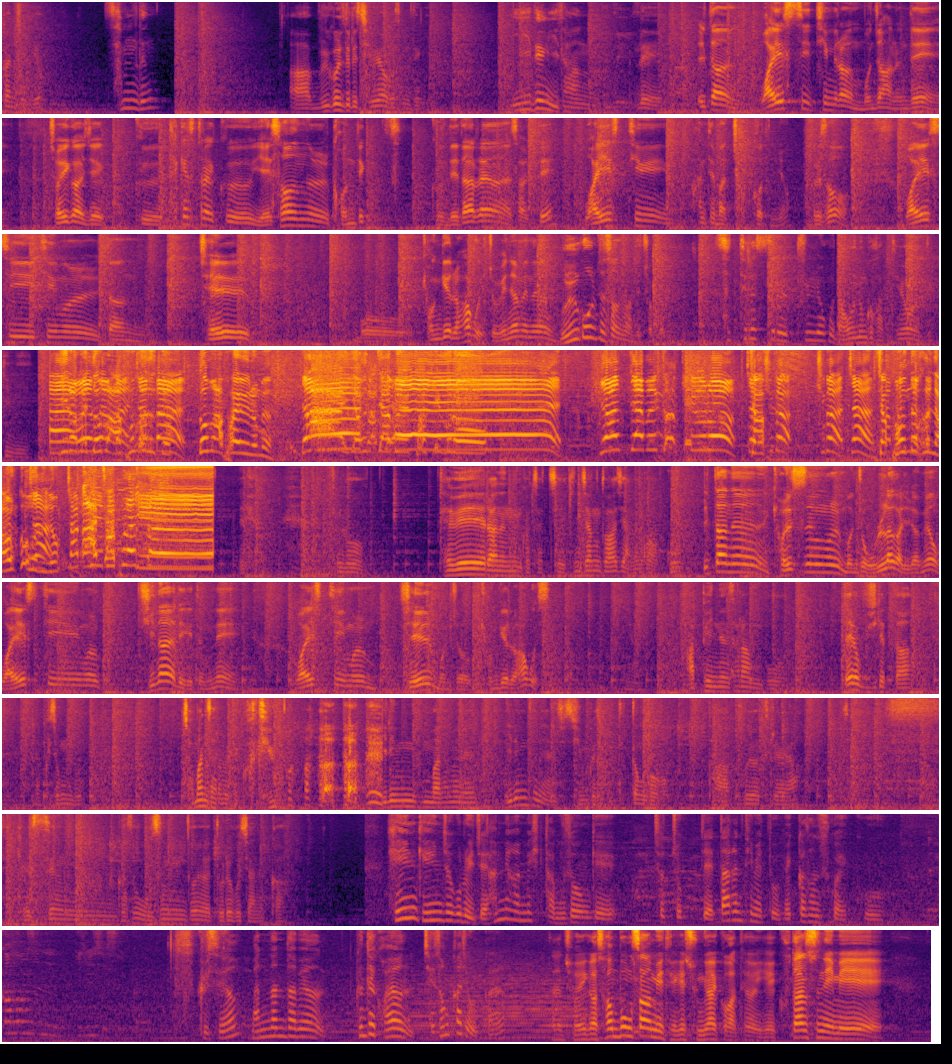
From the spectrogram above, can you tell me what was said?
객관적이요? 3등? 아 물골들을 제외하고 3등 2등 이상 네 일단 YSC 팀이랑 먼저 하는데 저희가 이제 그 테켄 스트라이크 예선을 건대 그 네덜란드에서 할 때 YS 팀한테만 졌거든요. 그래서 YSC 팀을 일단 제일 뭐 경계를 하고 있죠. 왜냐면은 물골드 선수한테 졌거든요. 스트레스를 풀려고 나오는 것 같아요 느낌이 이러면 너무 아프거든요. 너무 아파요 이러면. 아, 아, 연잡을 커킹으로. 연잡을 커킹으로. 자, 자, 추가, 추가. 자, 자 번너클 나올 거거든요. 자, 아 잡기. 풀었어요. 별로 대회라는 것 자체에 긴장도 하지 않은 것 같고 일단은 결승을 먼저 올라가려면 YS 팀을 지나야 되기 때문에 YS 팀을 제일 먼저 경계를 하고 있습니다. 앞에 있는 사람 뭐 때려 부시겠다 그냥 그 정도 저만 잘하면 될 것 같아요 1인분만 하면은 1인분이 아니죠 지금까지 못했던 거 다 보여드려야 이제 결승 가서 우승도 노려보지 않을까 개인 개인적으로 이제 한 명 한 명씩 다 무서운 게 저쪽 이제 다른 팀에 또 메카 선수가 있고 외과 선수는 이길 수 있을까요? 글쎄요 만난다면 근데 과연 재선까지 올까요? 일단 저희가 선봉 싸움이 되게 중요할 것 같아요. 이게 쿠단스님이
